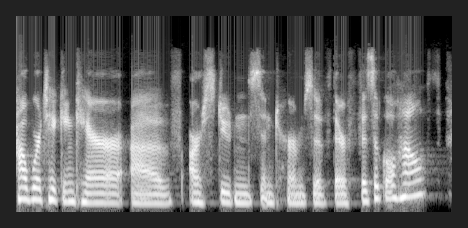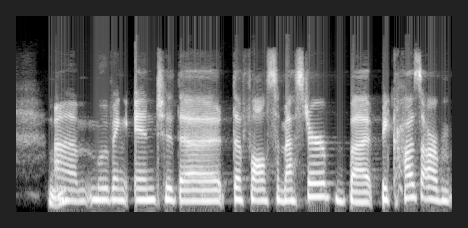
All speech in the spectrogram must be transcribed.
how we're taking care of our students in terms of their physical health mm-hmm. um, moving into the the fall semester. But because our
